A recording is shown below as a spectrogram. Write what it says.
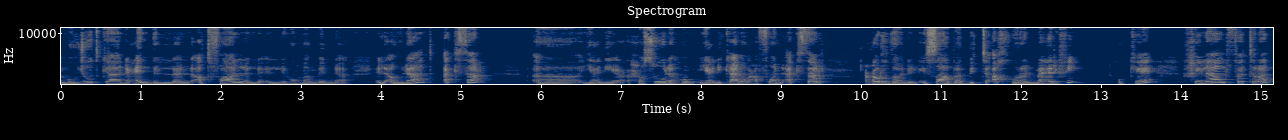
موجود كان عند الأطفال اللي هم من الأولاد أكثر آه يعني حصولهم يعني كانوا عفوا أكثر عرضة للإصابة بالتأخر المعرفي. okay؟ خلال فترة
